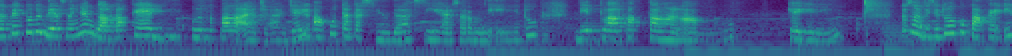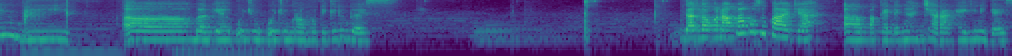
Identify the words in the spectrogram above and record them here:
Tapi aku tuh biasanya nggak pakai di kulit kepala aja. Jadi aku tetes juga si hair serumnya ini tuh di telapak tangan aku kayak gini. Terus habis itu aku pakein di uh, bagian ujung-ujung rambutnya gitu guys. Nggak tahu kenapa aku suka aja uh, pakai dengan cara kayak gini guys.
